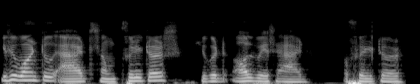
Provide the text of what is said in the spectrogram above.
If you want to add some filters you could always add a filter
